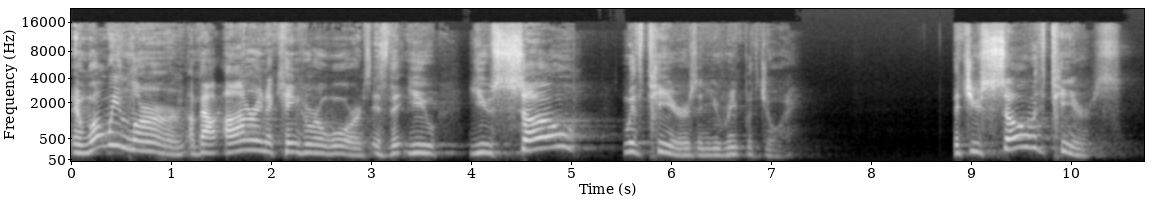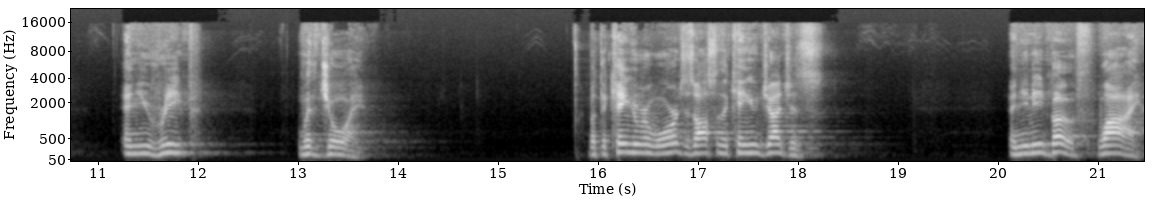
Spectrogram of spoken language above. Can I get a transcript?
And what we learn about honoring a king who rewards is that you, you sow with tears and you reap with joy that you sow with tears and you reap with joy. But the king who rewards is also the king who judges. And you need both. Why?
